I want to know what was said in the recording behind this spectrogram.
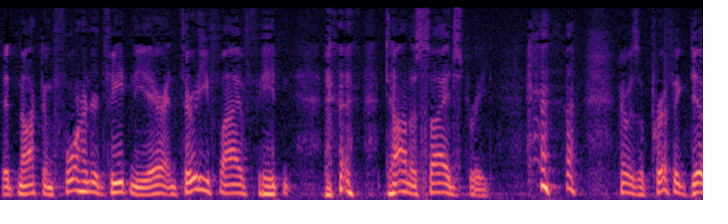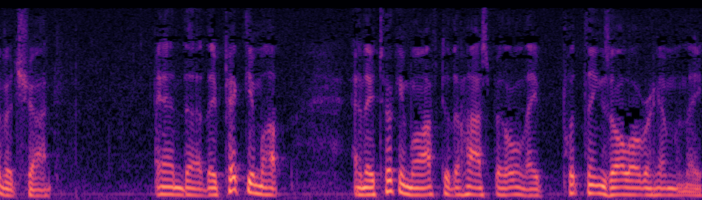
It knocked him 400 feet in the air and 35 feet down a side street. it was a perfect divot shot. And uh, they picked him up and they took him off to the hospital and they put things all over him and they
